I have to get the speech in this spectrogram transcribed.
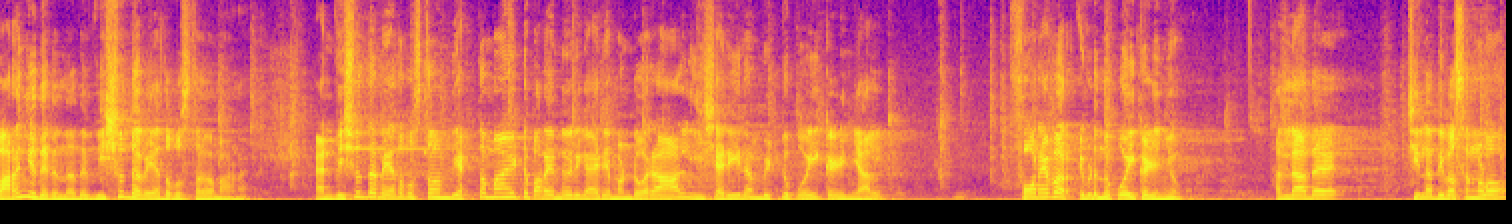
പറഞ്ഞു തരുന്നത് വിശുദ്ധ വേദപുസ്തകമാണ്. ആൻഡ് വിശുദ്ധ വേദപുസ്തകം വ്യക്തമായിട്ട് പറയുന്ന ഒരു കാര്യമുണ്ട്. ഒരാൾ ഈ ശരീരം വിട്ടുപോയി കഴിഞ്ഞാൽ ഫോർ എവർ ഇവിടുന്ന് പോയി കഴിഞ്ഞു. അല്ലാതെ ചില ദിവസങ്ങളോ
